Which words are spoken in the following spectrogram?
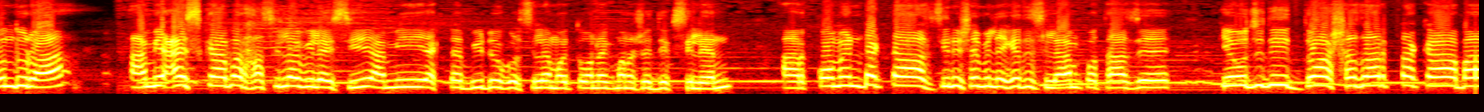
বন্ধুরা, আমি আজকে আবার হাসিলা বিলাইছি। আমি একটা ভিডিও করছিলাম, হয়তো অনেক মানুষই দেখছিলেন। আর কমেন্ট একটা জিনিস আমি লিখে দিয়েছিলাম কথা যে কেউ যদি দশ হাজার টাকা বা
